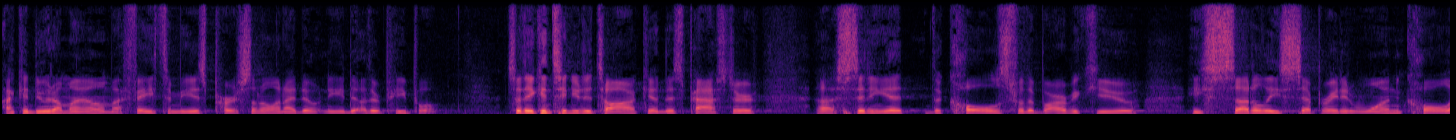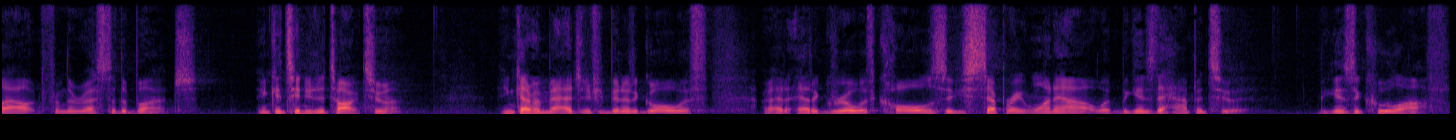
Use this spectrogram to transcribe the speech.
I can do it on my own. My faith to me is personal, and I don't need other people. So they continue to talk, and this pastor, uh, sitting at the coals for the barbecue, he subtly separated one coal out from the rest of the bunch and continued to talk to him. You can kind of imagine if you've been at a goal with, at, at a grill with coals, if you separate one out, what begins to happen to it? It begins to cool off.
